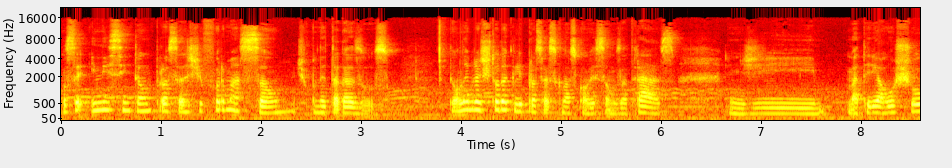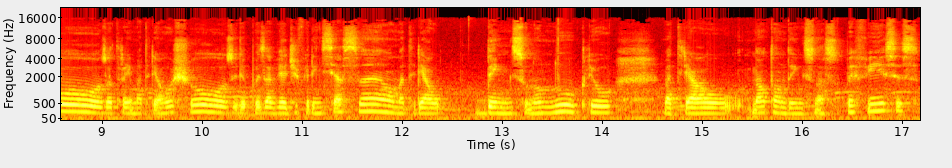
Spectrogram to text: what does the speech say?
você inicia então um processo de formação de um planeta gasoso. Então, lembra de todo aquele processo que nós conversamos atrás? De material rochoso, atrair material rochoso, e depois havia diferenciação, material denso no núcleo, material não tão denso nas superfícies.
